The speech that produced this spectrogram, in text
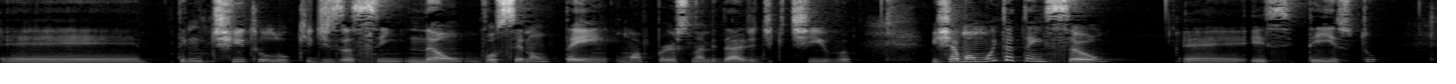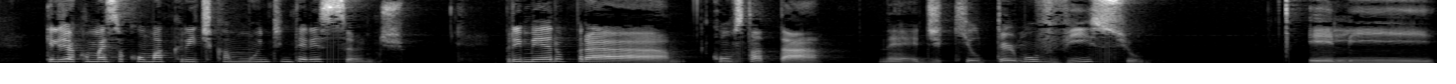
É, tem um título que diz assim: Não, você não tem uma personalidade adictiva. Me chamou muita atenção é, esse texto, que ele já começa com uma crítica muito interessante. Primeiro, para constatar né, de que o termo vício ele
